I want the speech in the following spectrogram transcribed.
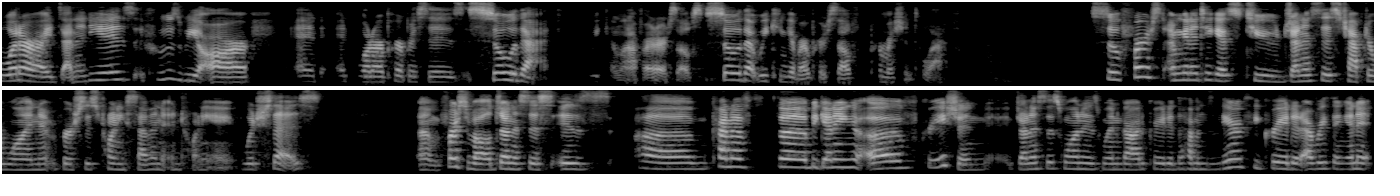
what our identity is, whose we are, and and what our purpose is so that we can laugh at ourselves, so that we can give ourselves permission to laugh. So, first, I'm going to take us to Genesis chapter 1, verses 27 and 28, which says, um, first of all, Genesis is um, kind of the beginning of creation. Genesis 1 is when God created the heavens and the earth, He created everything in it.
